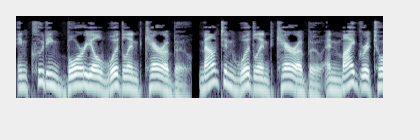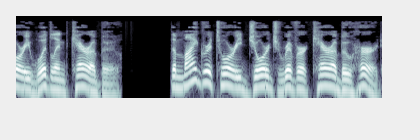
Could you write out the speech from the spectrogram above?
including boreal woodland caribou, mountain woodland caribou and migratory woodland caribou. The migratory George River caribou herd,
